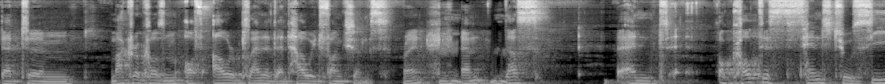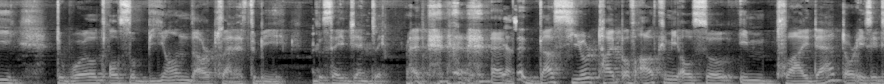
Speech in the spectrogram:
that um, macrocosm of our planet and how it functions, right? Mm-hmm. And mm-hmm. thus, and occultists tend to see the world also beyond our planet, to be to say gently, right? yes. Does your type of alchemy also imply that, or is it?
